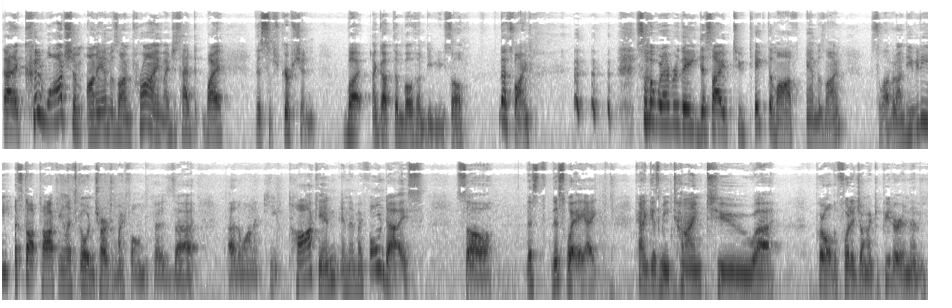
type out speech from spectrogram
that I could watch them on Amazon Prime. I just had to buy the subscription. But I got them both on DVD, so that's fine. so whenever they decide to take them off Amazon, still have it on DVD. Let's stop talking. Let's go and charge my phone because uh, I don't want to keep talking and then my phone dies. So this this way, I kind of gives me time to uh, put all the footage on my computer and then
